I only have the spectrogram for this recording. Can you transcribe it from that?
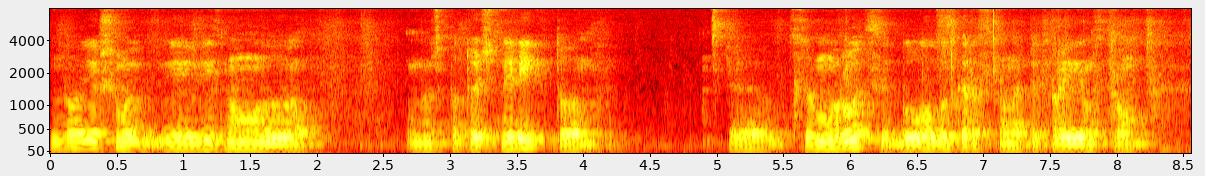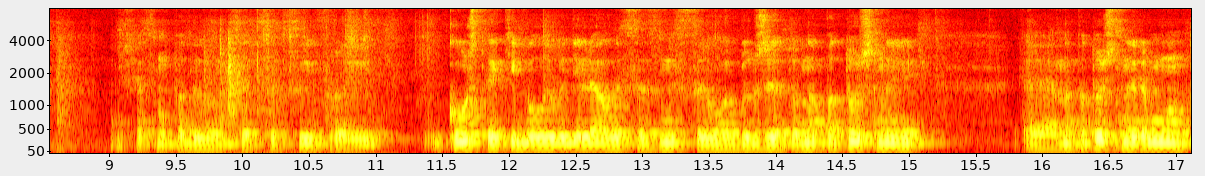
Ну, якщо ми візьмемо наш поточний рік, то е, в цьому році було використано підприємством, зараз ми подивимося ці цифри, кошти, які були виділялися з місцевого бюджету на поточний, е, на поточний ремонт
